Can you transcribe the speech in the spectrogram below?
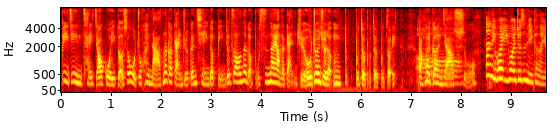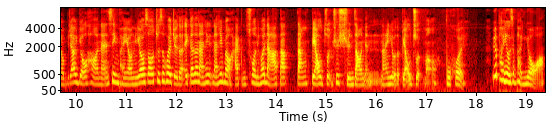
毕竟才交过一个，所以我就会拿那个感觉跟前一个比，你就知道那个不是那样的感觉，我就会觉得嗯不不对不对不对。赶快跟人家说。那你会因为就是你可能有比较友好的男性朋友，你有时候就是会觉得，哎，跟这男性男性朋友还不错，你会拿他当当标准去寻找你的男友的标准吗？不会，因为朋友是朋友啊。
